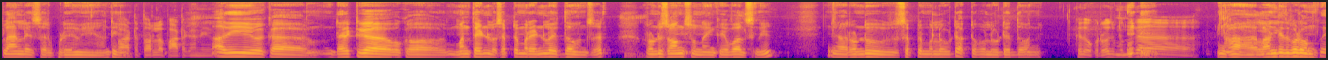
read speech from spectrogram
ప్లాన్ లేదు సార్ ఇప్పుడు ఏమి అంటే పాట త్వరలో పాట కానీ. అది ఒక డైరెక్ట్గా ఒక మంత్ ఎండ్లో సెప్టెంబర్ ఎండ్లో ఇద్దామని సార్. రెండు సాంగ్స్ ఉన్నాయి ఇంకా ఇవ్వాల్సినవి. రెండు సెప్టెంబర్లో ఒకటి అక్టోబర్లో ఒకటి ఇద్దామని. కదా ఒక రోజు ముందుగా అలాంటిది కూడా ఉంది.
